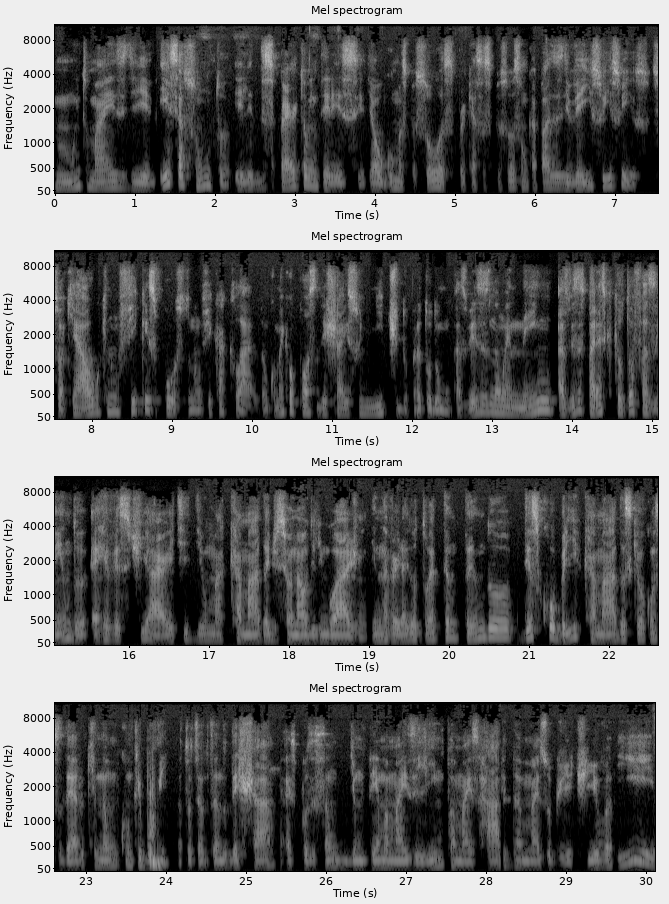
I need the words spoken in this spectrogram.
muito mais de esse assunto, ele desperta o interesse de algumas pessoas, porque essas pessoas são capazes de ver isso, isso e isso. Só só que é algo que não fica exposto, não fica claro. Então, como é que eu posso deixar isso nítido para todo mundo? Às vezes não é nem, às vezes parece que o que eu estou fazendo é revestir a arte de uma camada adicional de linguagem. E na verdade eu estou é tentando descobrir camadas que eu considero que não contribuem. Eu estou tentando deixar a exposição de um tema mais limpa, mais rápida, mais objetiva e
